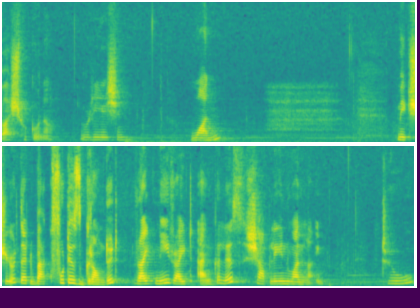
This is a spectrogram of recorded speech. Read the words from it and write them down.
Parshvakona variation 1. Make sure that back foot is grounded, right knee, right ankle is sharply in one line. 2,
